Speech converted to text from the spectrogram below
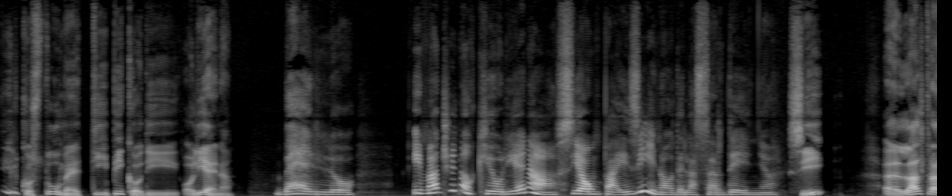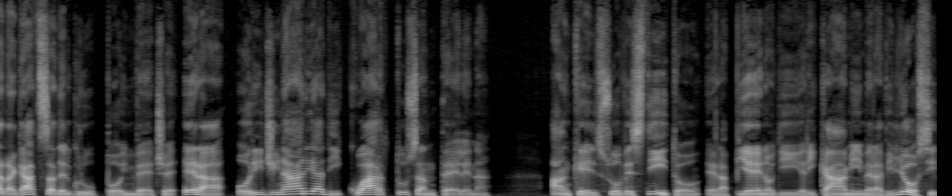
il costume tipico di Oliena. Bello. Immagino che Oliena sia un paesino della Sardegna. Sì, eh, l'altra ragazza del gruppo, invece, era originaria di Quartu Sant'Elena. Anche il suo vestito era pieno di ricami meravigliosi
